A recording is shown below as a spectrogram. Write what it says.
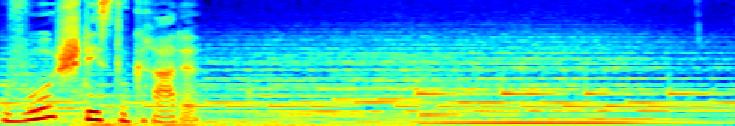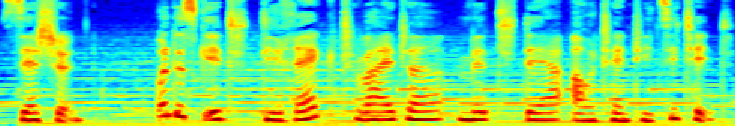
Wo stehst du gerade? Sehr schön. Und es geht direkt weiter mit der Authentizität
